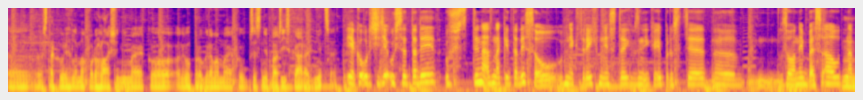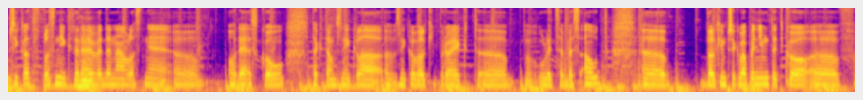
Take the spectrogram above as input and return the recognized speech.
eh, s takovýmhle prohlášeními jako, nebo programama jako přesně pařížská radnice? Jako určitě už se tady, už ty náznaky tady jsou. V některých městech vznikají prostě uh, zóny bez aut, hmm. například v Plzni, která hmm. je vedená vlastně uh, ods tak tam vznikla, vznikl velký projekt uh, ulice bez aut. Uh, velkým překvapením teďko uh, v,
